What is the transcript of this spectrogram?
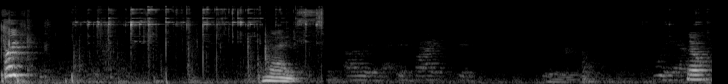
Break. Nice. I would, ha- if I, if we have. No.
